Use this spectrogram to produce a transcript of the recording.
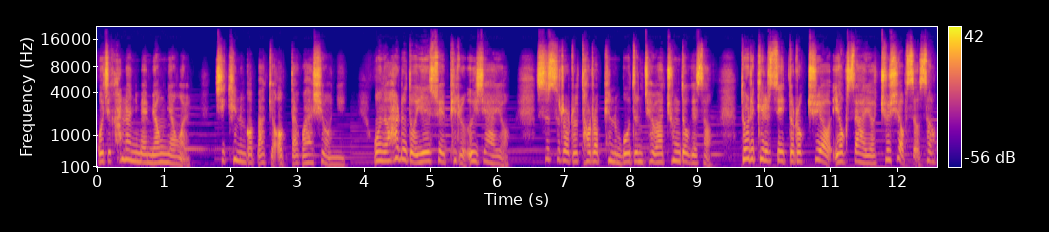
오직 하나님의 명령을 지키는 것밖에 없다고 하시오니 오늘 하루도 예수의 피를 의지하여 스스로를 더럽히는 모든 죄와 중독에서 돌이킬 수 있도록 주여 역사하여 주시옵소서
